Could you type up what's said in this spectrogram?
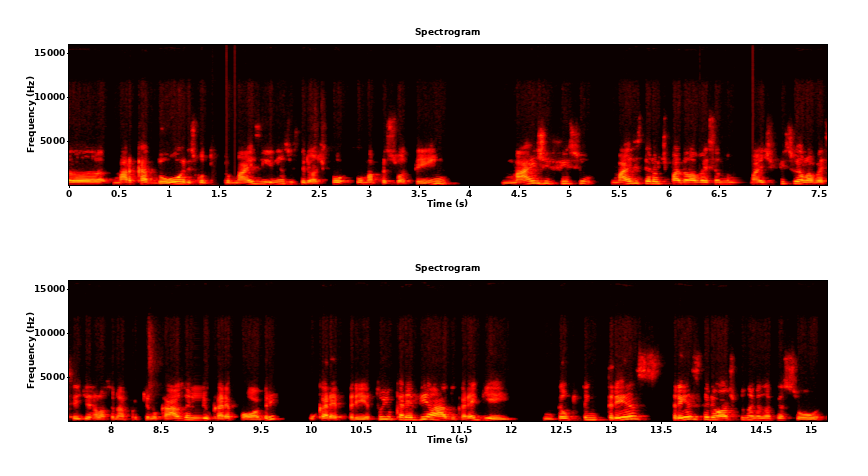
uh, marcadores, quanto mais linhas de estereótipo uma pessoa tem, mais difícil, mais estereotipada ela vai sendo, mais difícil ela vai ser de relacionar, porque no caso ali o cara é pobre, o cara é preto e o cara é viado, o cara é gay. Então tu tem três, três estereótipos na mesma pessoa,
